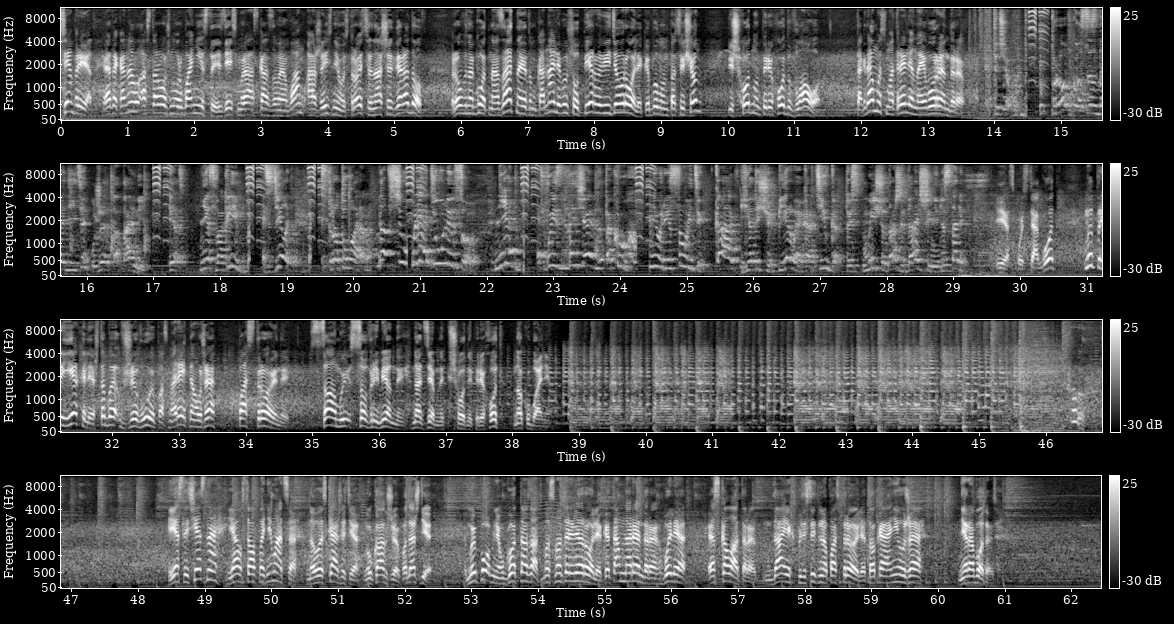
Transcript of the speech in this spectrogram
Всем привет! Это канал «Осторожно, урбанисты». Здесь мы рассказываем вам о жизни и устройстве наших городов. Ровно год назад на этом канале вышел первый видеоролик, и был он посвящен пешеходному переходу в Лао. Тогда мы смотрели на его рендеры. Ты создадите? Уже тотальный нет, не смогли, блядь, сделать тротуаром на всю, блядь, улицу. Нет, блядь, вы изначально такую хуйню рисуете. Как? И это еще первая картинка. То есть мы еще даже дальше не листали. И спустя год мы приехали, чтобы вживую посмотреть на уже построенный, самый современный надземный пешеходный переход на Кубани. Фух. Если честно, я устал подниматься, но вы скажете, ну как же, подожди. Мы помним, год назад мы смотрели ролик, и там на рендерах были эскалаторы. Да, их действительно построили, только они уже не работают.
